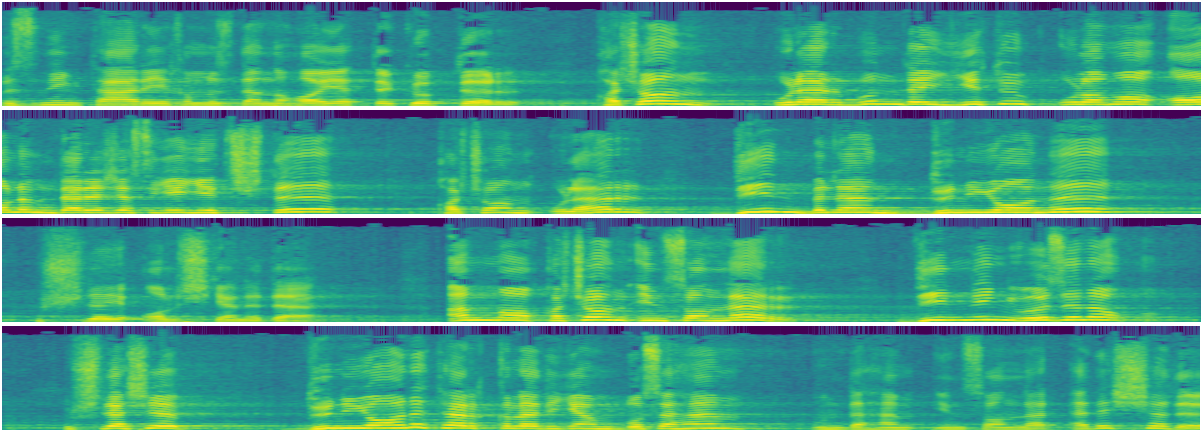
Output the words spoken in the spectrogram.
bizning tariximizda nihoyatda ko'pdir. Qachon ular bunday yetuk ulamo olim darajasiga yetishdi? Qachon ular din bilan dunyoni ushlay olishganida? Ammo qachon insonlar dinning o'zini ushlashib dunyoni tark qiladigan bo'lsa ham unda ham insonlar adashishadi.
